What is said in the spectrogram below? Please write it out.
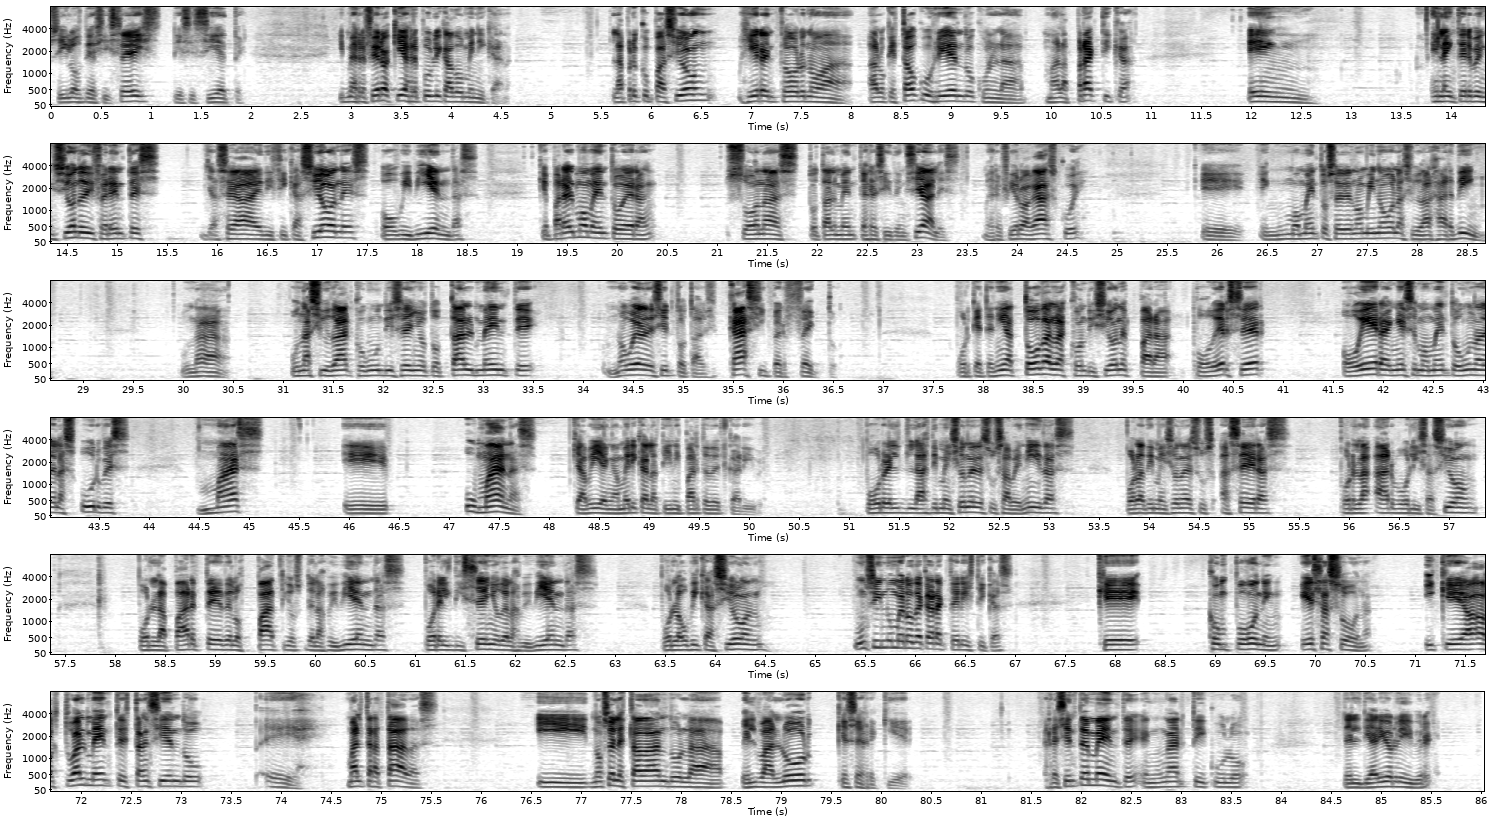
siglos XVI, XVII. Y me refiero aquí a República Dominicana. La preocupación gira en torno a, a lo que está ocurriendo con la mala práctica en, en la intervención de diferentes ya sea edificaciones o viviendas, que para el momento eran zonas totalmente residenciales. Me refiero a Gascue, que en un momento se denominó la ciudad jardín, una, una ciudad con un diseño totalmente, no voy a decir total, casi perfecto, porque tenía todas las condiciones para poder ser o era en ese momento una de las urbes más eh, humanas que había en América Latina y parte del Caribe, por las dimensiones de sus avenidas, por las dimensiones de sus aceras, por la arbolización, por la parte de los patios de las viviendas, por el diseño de las viviendas, por la ubicación, un sinnúmero de características que componen esa zona y que actualmente están siendo eh, maltratadas y no se le está dando la, el valor que se requiere. Recientemente, en un artículo del Diario Libre,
